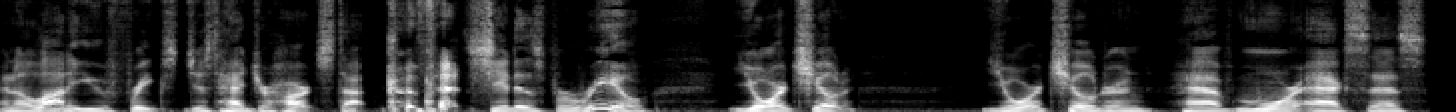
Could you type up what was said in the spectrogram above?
And a lot of you freaks just had your heart stopped because that shit is for real. Your children, your children have more access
